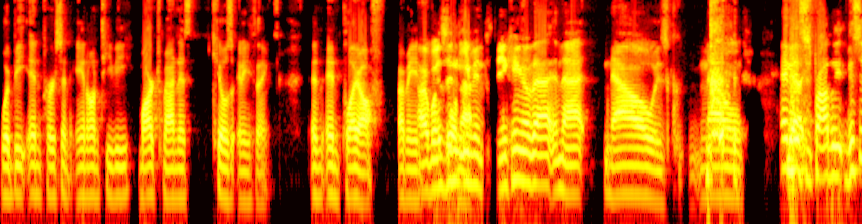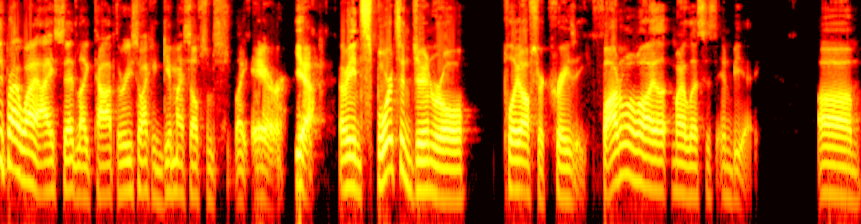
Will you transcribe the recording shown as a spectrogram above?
Would be in person and on TV. March Madness kills anything, and in playoff. I mean, I wasn't even thinking of that, and that now is now. And Yeah. this is probably this is probably why I said like top three, so I could give myself some like air. Yeah, I mean, sports in general, playoffs are crazy. Bottom of my my list is NBA, um,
